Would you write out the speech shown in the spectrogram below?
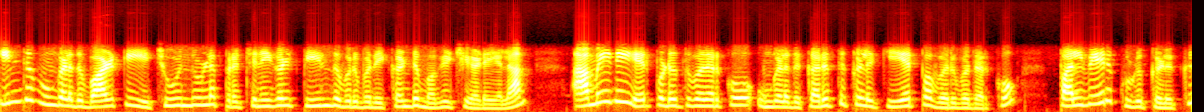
இன்று உங்களது வாழ்க்கையை சூழ்ந்துள்ள பிரச்சனைகள் தீர்ந்து வருவதைக் கண்டு மகிழ்ச்சி அடையலாம். அமைதி ஏற்படுத்துவதற்கோ உங்களது கருத்துக்களுக்கு ஏற்ப வருவதற்கோ பல்வேறு குழுக்களுக்கு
